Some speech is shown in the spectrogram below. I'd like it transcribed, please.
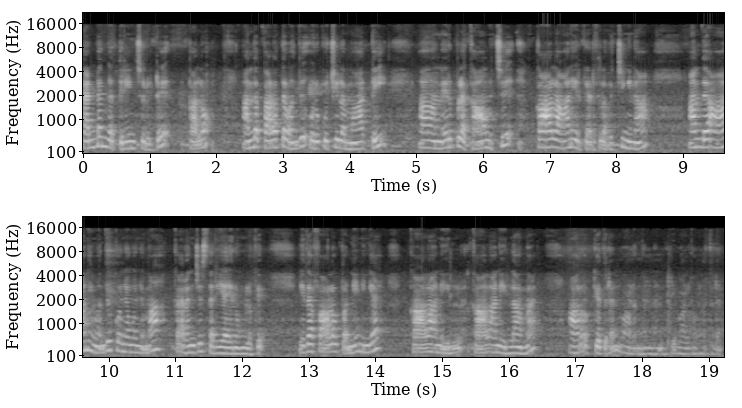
கண்டங்கத்திரின்னு சொல்லிட்டு பழம். அந்த பழத்தை வந்து ஒரு குச்சியில் மாட்டி நெருப்பில் காமிச்சு கால் ஆணி இருக்க இடத்துல வச்சிங்கன்னா அந்த ஆணி வந்து கொஞ்சம் கொஞ்சமாக கரைஞ்சு சரியாயிடும் உங்களுக்கு. இதை ஃபாலோ பண்ணி நீங்கள் காளானி இல்லை காலாணி இல்லாமல் ஆரோக்கியத்துடன் வாழுங்கள். நன்றி வாழ்க வளத்துடன்.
